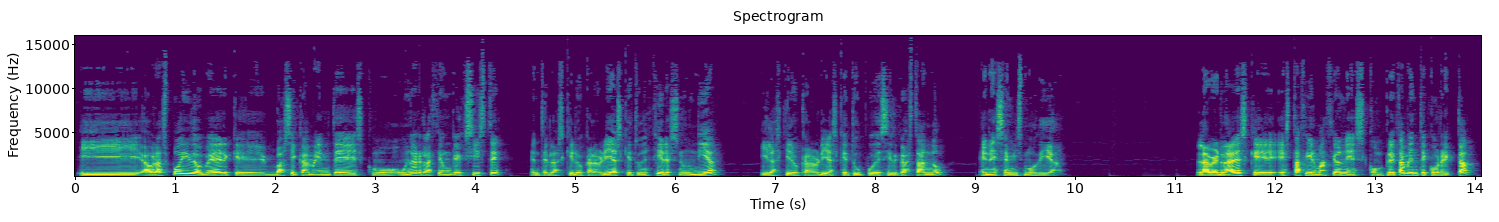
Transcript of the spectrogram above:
y habrás podido ver que básicamente es como una relación que existe entre las kilocalorías que tú ingieres en un día y las kilocalorías que tú puedes ir gastando en ese mismo día. La verdad es que esta afirmación es completamente correcta,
